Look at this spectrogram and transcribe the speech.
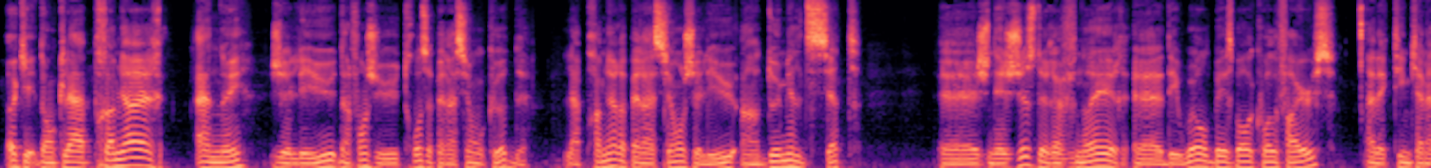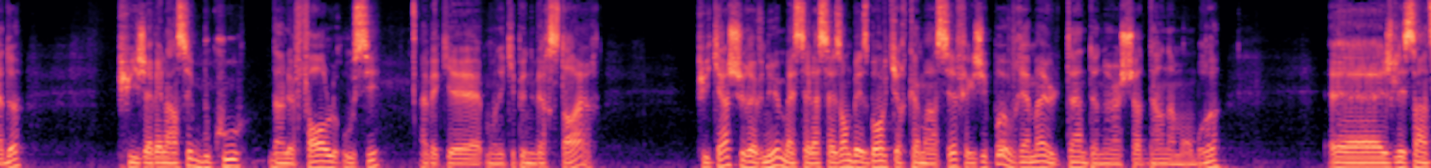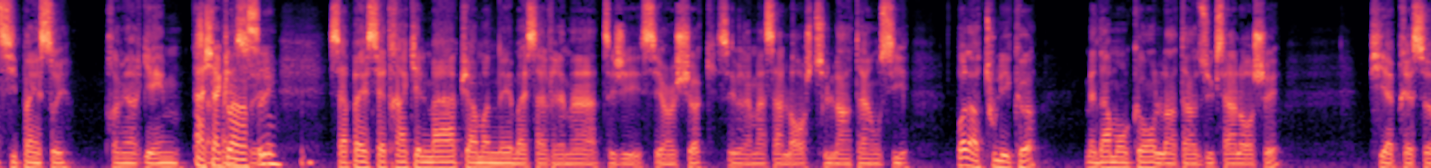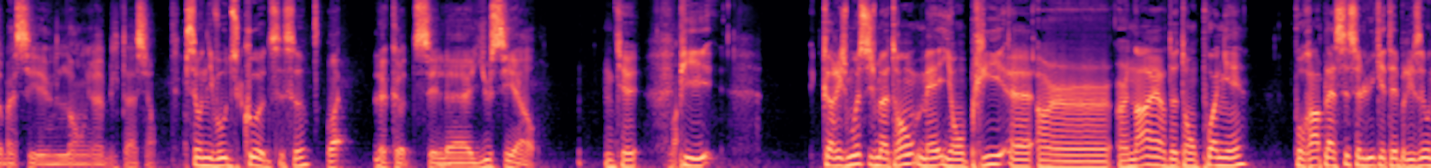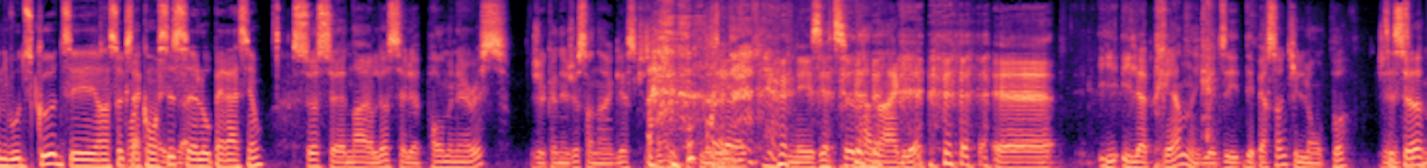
OK, donc la première année, je l'ai eu, dans le fond, j'ai eu trois opérations au coude. La première opération, je l'ai eue en 2017. Euh, je venais juste de revenir euh, des World Baseball Qualifiers avec Team Canada. Puis j'avais lancé beaucoup dans le fall aussi avec euh, mon équipe universitaire. Puis quand je suis revenu, ben, c'est la saison de baseball qui recommençait, fait que j'ai pas vraiment eu le temps de donner un shutdown dans mon bras. Euh, je l'ai senti pincé. Première game. À chaque lancé. Ça pinçait tranquillement, puis à un moment donné, ben, ça vraiment, c'est un choc. C'est vraiment, ça lâche, tu l'entends aussi. Pas dans tous les cas, mais dans mon cas, on l'a entendu que ça a lâché. Puis après ça, ben, c'est une longue réhabilitation. C'est au niveau du coude, c'est ça? Ouais, le coude, c'est le UCL. OK. Puis, corrige-moi si je me trompe, mais ils ont pris euh, un, un air de ton poignet pour remplacer celui qui était brisé au niveau du coude. C'est en ça que ça consiste, l'opération? Ça, ce nerf-là, c'est le pulmonaris. Je le connais juste en anglais, excuse-moi. j'ai mes, mes études en anglais. Euh, ils, ils le prennent. Il y a des, des personnes qui ne l'ont pas, C'est ça.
